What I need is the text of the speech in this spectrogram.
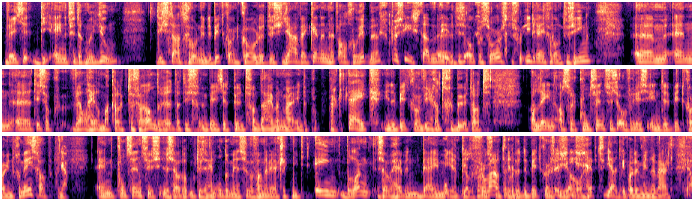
weet je, die 21 miljoen, die staat gewoon in de Bitcoin-code. Dus ja, wij kennen het algoritme. Precies, staat het in. Uh, het is open source, dus voor iedereen gewoon te zien. Um, en uh, het is ook wel heel makkelijk te veranderen. Dat is ja. een beetje het punt van Diamond. Maar in de praktijk, in de Bitcoin-wereld, gebeurt dat alleen als er consensus over is in de Bitcoin-gemeenschap. Ja. En consensus zou dat moeten zijn onder mensen waarvan er werkelijk niet één belang zou hebben bij meer bitcoins. Want dan worden de bitcoins Precies. die je al hebt, ja, die worden minder waard. Ja.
